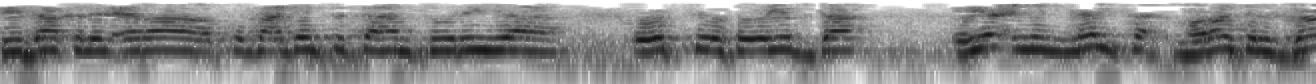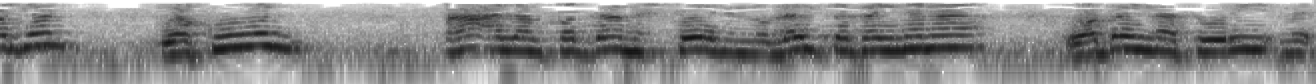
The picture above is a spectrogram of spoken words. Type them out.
في داخل العراق. وبعدين تتهم سوريا ويبدأ ويعلن ليس مراسل الجارديان يقول اعلن صدام حسين إنه ليس بيننا وبين سوري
